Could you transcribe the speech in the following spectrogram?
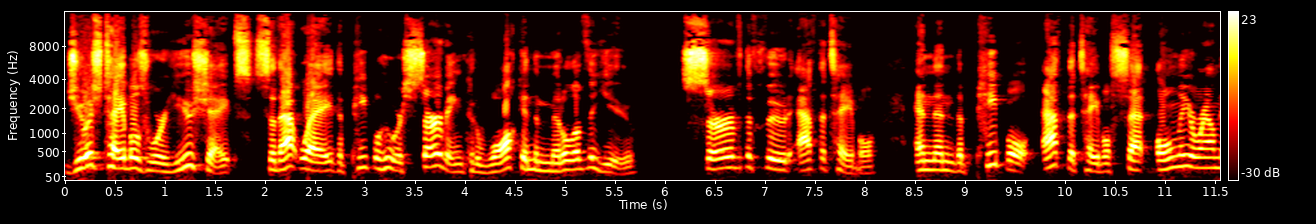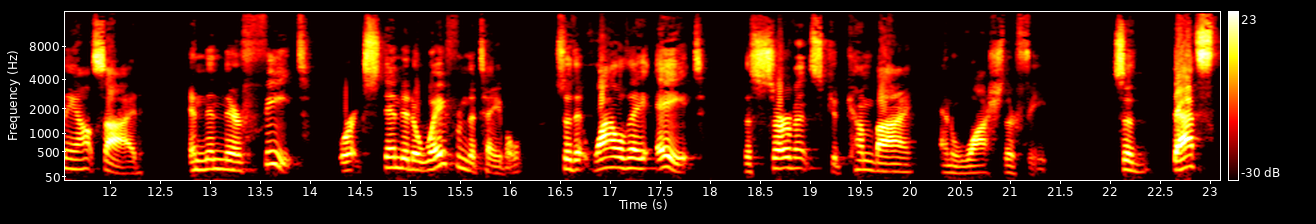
Jewish tables were U shapes, so that way the people who were serving could walk in the middle of the U, serve the food at the table, and then the people at the table sat only around the outside, and then their feet were extended away from the table so that while they ate, the servants could come by and wash their feet. So that's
